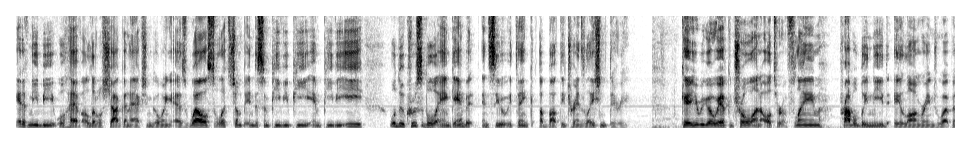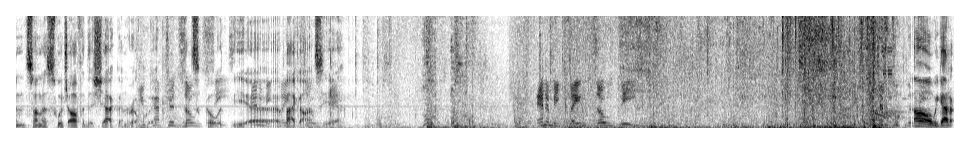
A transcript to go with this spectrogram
And if need be, we'll have a little shotgun action going as well. So let's jump into some PvP and PvE. We'll do Crucible and Gambit and see what we think about the translation theory. Okay, here we go. We have control on Altar of Flame. Probably need a long-range weapon, so I'm going to switch off of this shotgun real quick. Let's go with the uh, Bygones, yeah. Enemy claimed Zone B. Oh, we got it.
